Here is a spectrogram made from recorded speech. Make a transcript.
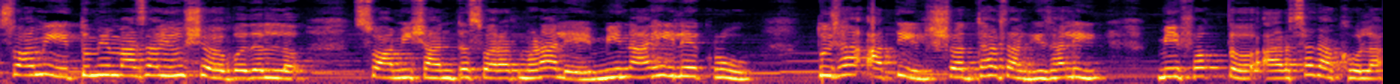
स्वामी तुम्ही माझं आयुष्य बदललं. स्वामी शांत स्वरात म्हणाले मी नाही लेकरू. तुझ्या आतील श्रद्धा जागी झाली. मी फक्त आरसा दाखवला.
